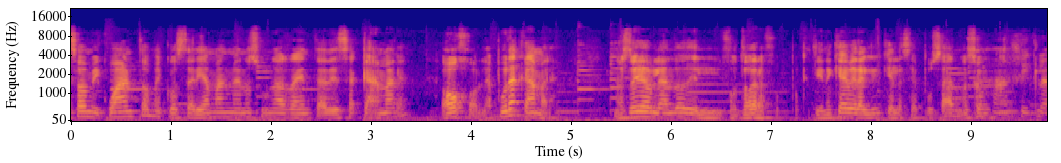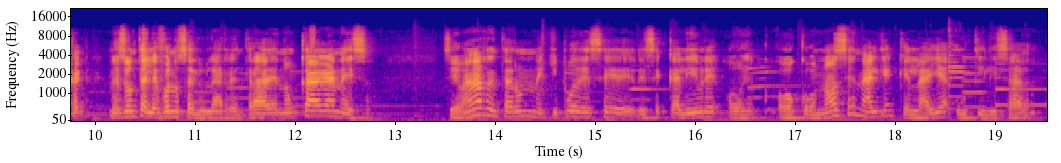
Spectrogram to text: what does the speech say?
Zombie, ¿cuánto me costaría más o menos una renta de esa cámara? Ojo, la pura cámara. No estoy hablando del fotógrafo, porque tiene que haber alguien que la sepa usar. No es un, Ajá, sí, claro. no es un teléfono celular de entrada. Nunca hagan eso. Si van a rentar un equipo de ese, de ese calibre o, o conocen a alguien que la haya utilizado,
